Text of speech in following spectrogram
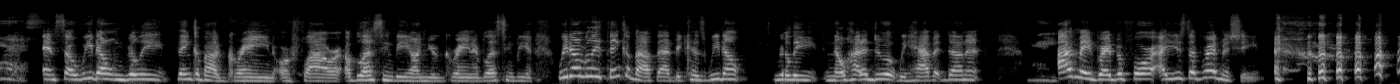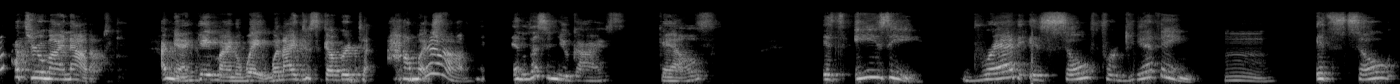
Yes. And so we don't really think about grain or flour. A blessing be on your grain, a blessing be on. We don't really think about that because we don't really know how to do it. We haven't done it. Right. I've made bread before. I used a bread machine. I threw mine out. I mean, I gave mine away when I discovered how much. Yeah. And listen, you guys, gals, it's easy. Bread is so forgiving. Mm. It's so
